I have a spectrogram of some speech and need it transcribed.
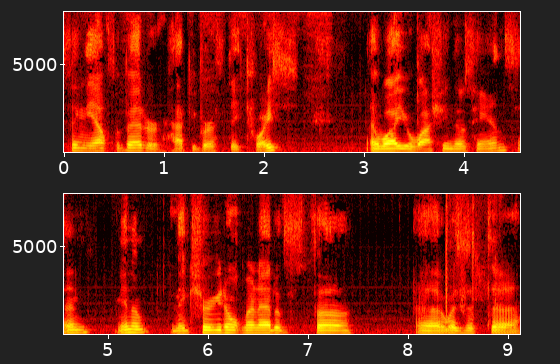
Sing the alphabet or happy birthday twice, and while you're washing those hands, and you know, make sure you don't run out of. Uh, uh, was it uh,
